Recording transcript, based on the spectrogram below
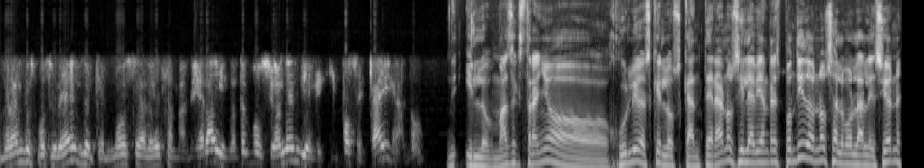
grandes posibilidades de que no sea de esa manera y no te funcionen y el equipo se caiga, ¿no? Y lo más extraño, Julio, es que los canteranos sí le habían respondido, ¿no? Salvo la lesión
